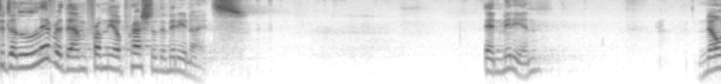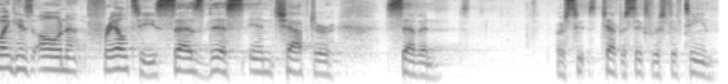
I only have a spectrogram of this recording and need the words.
to deliver them from the oppression of the Midianites. And Midian, knowing his own frailty, says this in chapter 7, or chapter 6, verse 15.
